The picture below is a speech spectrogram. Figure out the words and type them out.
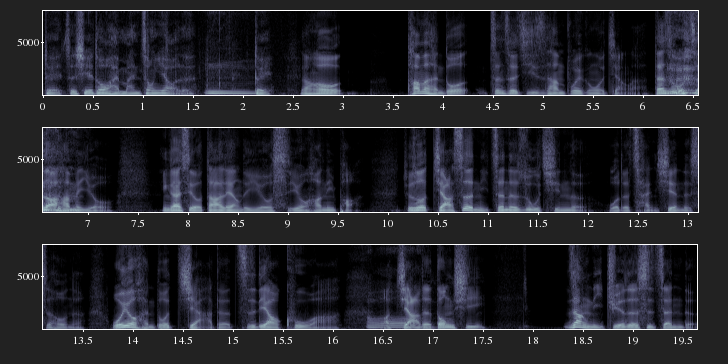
对，这些都还蛮重要的。嗯，对。然后他们很多。侦测机制他们不会跟我讲了，但是我知道他们有，应该是有大量的也有使用 Honeypot，就是说假设你真的入侵了我的产线的时候呢，我有很多假的资料库啊，哦、啊，假的东西，让你觉得是真的。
